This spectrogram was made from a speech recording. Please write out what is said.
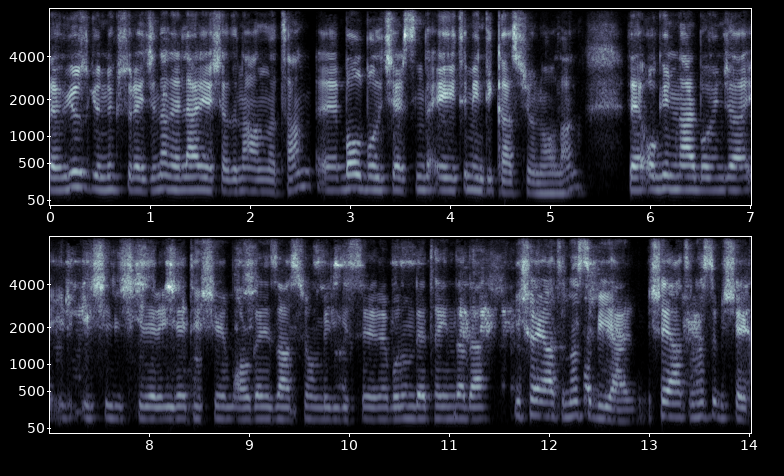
ve 100 günlük sürecinde neler yaşadığını anlatan, e, bol bol içerisinde eğitim indikasyonu olan ve o günler boyunca iş ilişkileri, iletişim, organizasyon bilgisi ve bunun detayında da iş hayatı nasıl bir yer, iş hayatı nasıl bir şey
